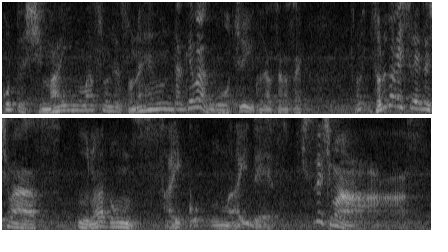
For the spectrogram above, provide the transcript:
こってしまいますのでその辺だけはご注意ください。はい、それでは失礼いたします。うな丼最高うまいです。失礼します。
